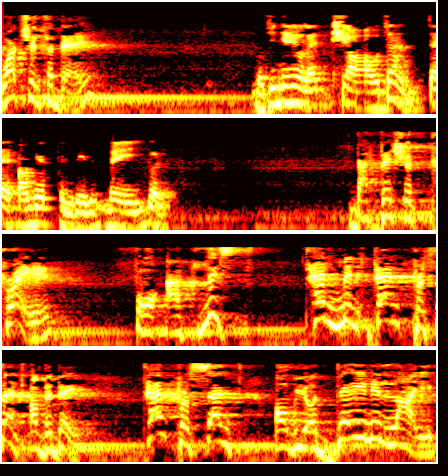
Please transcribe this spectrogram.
watching today 我今天要来挑战在房间里面的每一个人， that they should pray for at least 10 minutes, 10% of the day. 10% of your daily life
